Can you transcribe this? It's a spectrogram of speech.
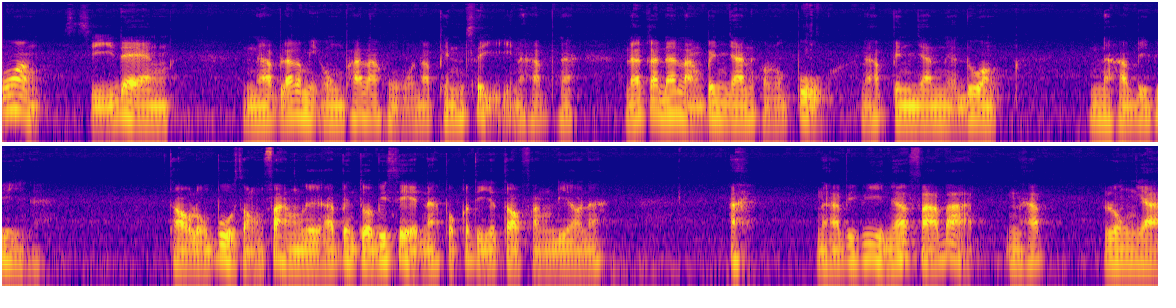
ม่วง สีแดง นะครับ แล้วก็มีองค์พระราหูนะเพ้นสีนะครับนะ แล้วก็ด้านหลังเป็นยันของหลวงปู่นะครับ เป็นยันเหนือดวงนะครับพี่พี่ๆนะตอกหลวงปู่สองฝั่งเลยครับ เป็นตัวพิเศษนะ ปกติจะตอกฝั่งเดียวนะ อะนะครับพี่พี่ๆเนื้อฝาบาทนะครับ ลงยา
